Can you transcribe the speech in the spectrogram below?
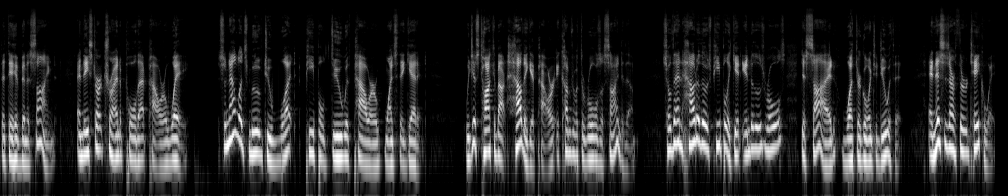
that they have been assigned, and they start trying to pull that power away. So now let's move to what people do with power once they get it. We just talked about how they get power, it comes with the roles assigned to them. So then, how do those people that get into those roles decide what they're going to do with it? And this is our third takeaway.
